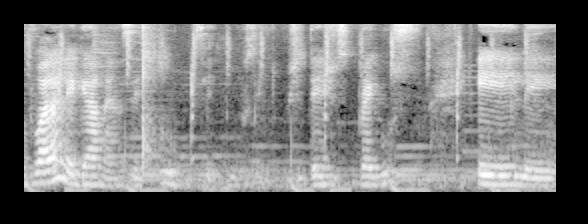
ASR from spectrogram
voilà les gars, c'est tout, c'est tout, juste prégousse et les,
